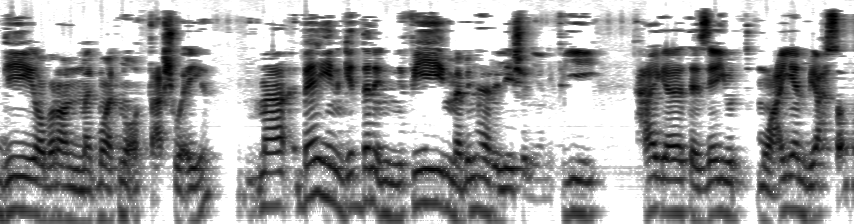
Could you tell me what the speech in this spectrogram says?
دي عبارة عن مجموعة نقط عشوائية. مع باين جدا إن في ما بينها relation يعني في حاجة تزايد معين بيحصل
